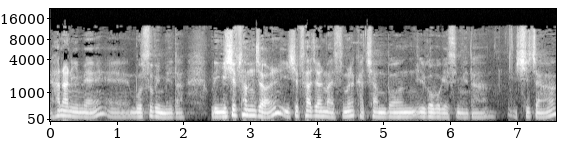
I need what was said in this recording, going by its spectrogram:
하나님의 모습입니다. 우리 23절, 24절 말씀을 같이 한번 읽어보겠습니다. 시작.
